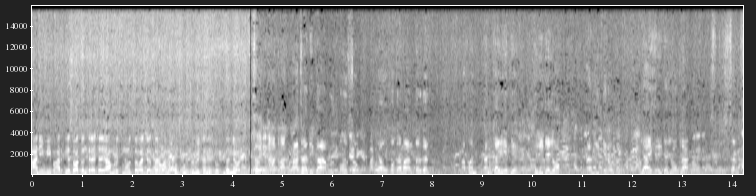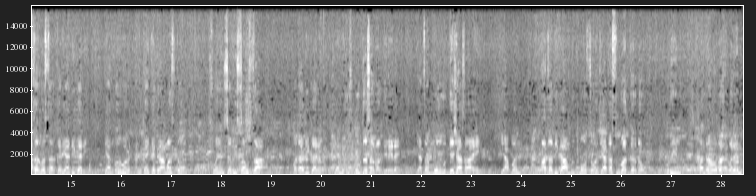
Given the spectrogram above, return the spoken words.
आणि मी भारतीय स्वातंत्र्याच्या या अमृत महोत्सवाच्या सर्वांना खूप खूप शुभेच्छा देतो. धन्यवाद. आझादी का अमृत महोत्सव या उपक्रमाअंतर्गत आपण अनकाई येथे हेरिटेज वॉक आयोजित केला होता. या हेरिटेज वॉकला सर सर्व सरकारी अधिकारी त्याचबरोबर अनकाईचे ग्रामस्थ स्वयंसेवी संस्था पदाधिकारी यांनी उत्स्फूर्त सहभाग दिलेला आहे. याचा मूळ उद्देश असा आहे की आपण आझादी का अमृत महोत्सवाची आता सुरुवात करत आहोत. पुढील पंधरा ऑगस्टपर्यंत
